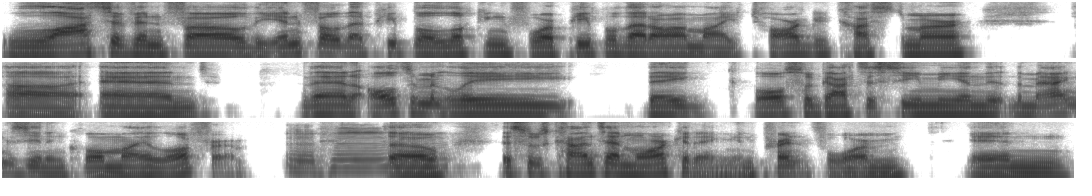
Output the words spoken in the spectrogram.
lots of info, the info that people are looking for, people that are my target customer. Uh, and then ultimately, they also got to see me in the, the magazine and call my law firm. Mm-hmm. So this was content marketing in print form in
